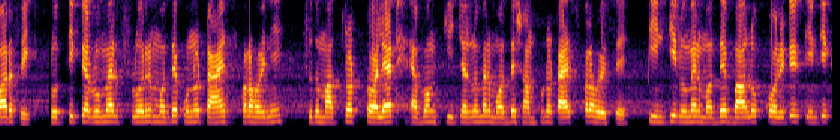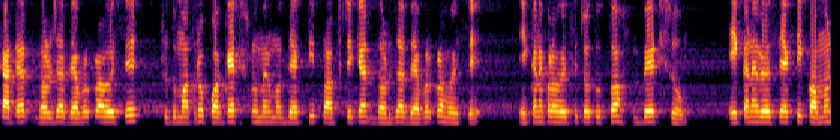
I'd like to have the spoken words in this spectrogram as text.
বারো ফিট। প্রত্যেকটা রুমের ফ্লোরের মধ্যে কোনো টাইলস করা হয়নি, শুধুমাত্র টয়লেট এবং কিচেন রুমের মধ্যে সম্পূর্ণ টাইলস করা হয়েছে। তিনটি রুমের মধ্যে ভালো কোয়ালিটির তিনটি কাঠের দরজা ব্যবহার করা হয়েছে, শুধুমাত্র পকেট রুমের মধ্যে একটি প্লাস্টিকের দরজা ব্যবহার করা হয়েছে। এখানে করা হয়েছে চতুর্থ বেডরুম। এখানে রয়েছে একটি কমন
